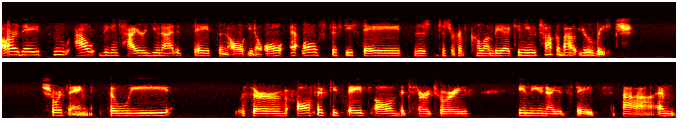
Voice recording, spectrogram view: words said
are they throughout the entire United States and all you know all all 50 states, the District of Columbia? Can you talk about your reach? Sure thing. So we serve all 50 states, all of the territories in the United States. Uh, and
